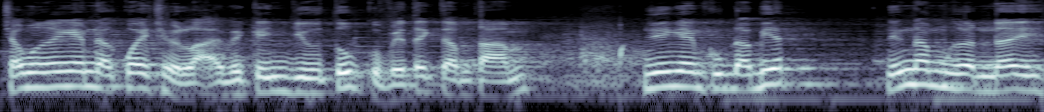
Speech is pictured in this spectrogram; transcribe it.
Chào mừng anh em đã quay trở lại với kênh youtube của Viettech88 Như anh em cũng đã biết, những năm gần đây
